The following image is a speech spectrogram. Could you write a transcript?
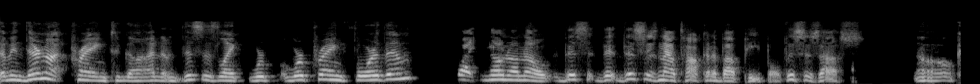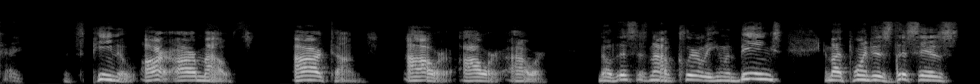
I mean, they're not praying to God. And this is like we're, we're praying for them. Right. No, no, no. This, this is now talking about people. This is us. Oh, okay. It's pinu, our, our mouths, our tongues, our, our, our. No, this is now clearly human beings. And my point is this is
